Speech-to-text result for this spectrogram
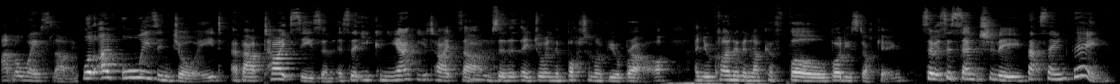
at my waistline. What I've always enjoyed about tight season is that you can yank your tights up Mm. so that they join the bottom of your bra and you're kind of in like a full body stocking. So it's essentially that same thing.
